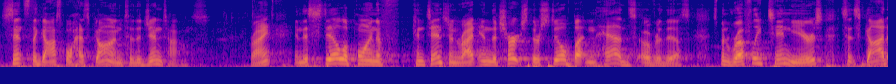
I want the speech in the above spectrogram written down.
since the gospel has gone to the Gentiles. Right? And this is still a point of contention, right? In the church, they're still butting heads over this. It's been roughly 10 years since God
